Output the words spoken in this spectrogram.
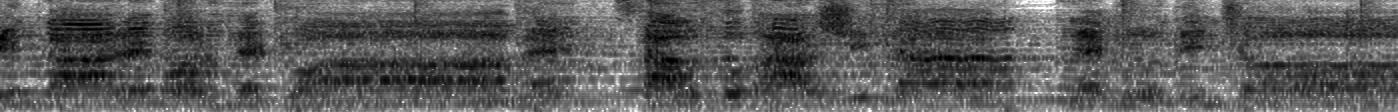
Din care mor de foame Stau sub arșiță neputincioși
